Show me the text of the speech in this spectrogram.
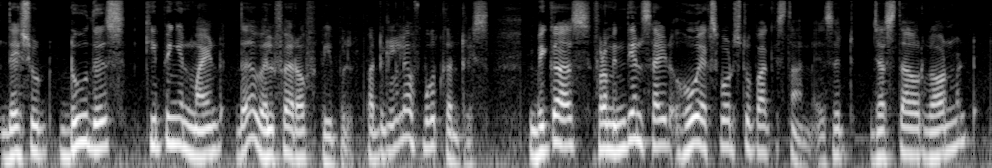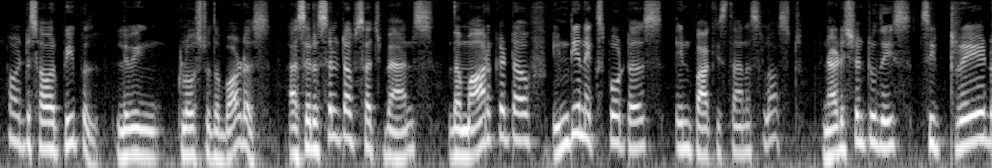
They should do this keeping in mind the welfare of people, particularly of both countries. Because from Indian side, who exports to Pakistan? Is it just our government? No, it is our people living close to the borders. As a result of such bans, the market of Indian exporters in Pakistan is lost. In addition to this, see trade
